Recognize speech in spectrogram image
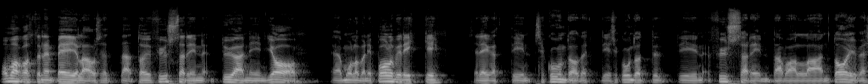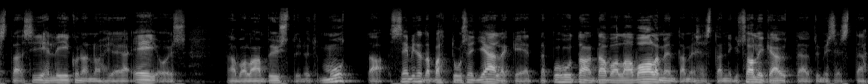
omakohtainen peilaus, että toi Fyssarin työ, niin joo, mulla meni polvirikki, se leikattiin, se kuntoutettiin, se kuntoutettiin Fyssarin tavallaan toimesta, siihen liikunnanohjaaja ei olisi tavallaan pystynyt. Mutta se, mitä tapahtuu sen jälkeen, että puhutaan tavallaan valmentamisesta, niin kuin salikäyttäytymisestä,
